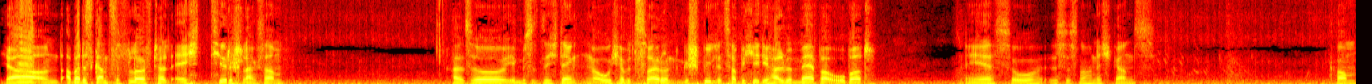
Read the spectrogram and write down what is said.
Ja, und aber das Ganze verläuft halt echt tierisch langsam. Also ihr müsst jetzt nicht denken, oh ich habe zwei Runden gespielt, jetzt habe ich hier die halbe Map erobert. Nee, so ist es noch nicht ganz. Komm.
